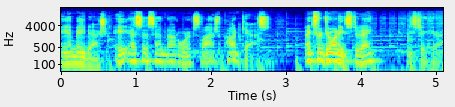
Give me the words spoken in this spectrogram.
ama-assn.org/podcasts. Thanks for joining us today. Please take care.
